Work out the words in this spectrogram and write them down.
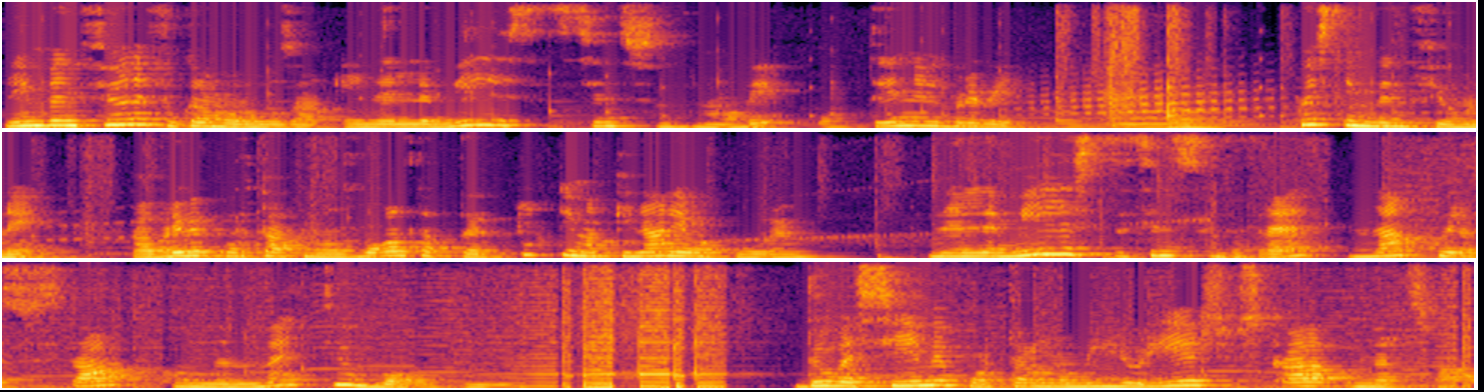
L'invenzione fu clamorosa e nel 1769 ottenne il brevetto. Questa invenzione avrebbe portato una svolta per tutti i macchinari a vapore. Nel 1773 nacque la società con Matthew Bolton dove assieme portarono migliorie su scala commerciale,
